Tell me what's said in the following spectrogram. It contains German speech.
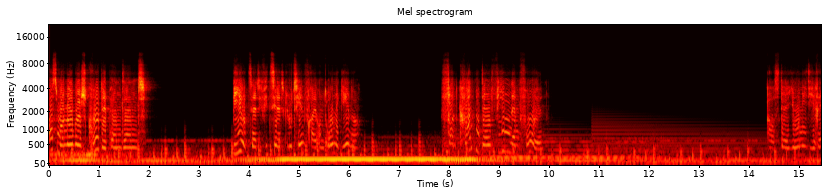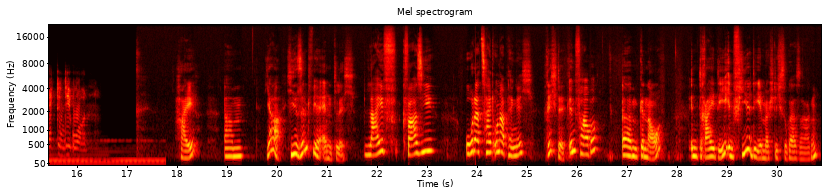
Kosmologisch codependent. Biozertifiziert, glutenfrei und ohne Gene. Von Quantendelfinen empfohlen. Aus der Joni direkt in die Ohren. Hi. Ähm, ja, hier sind wir endlich. Live quasi oder zeitunabhängig. Richtig. In Farbe. Ähm, genau. In 3D, in 4D möchte ich sogar sagen.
